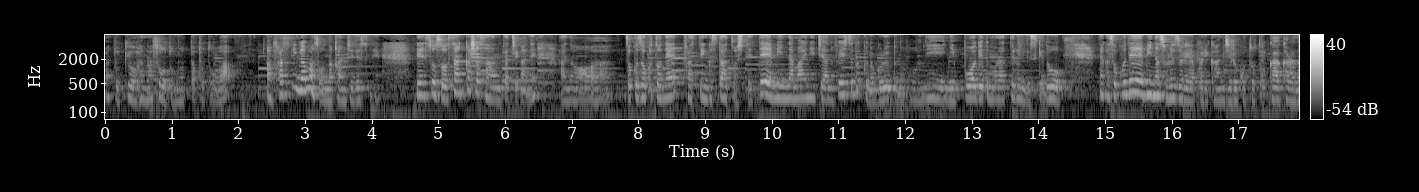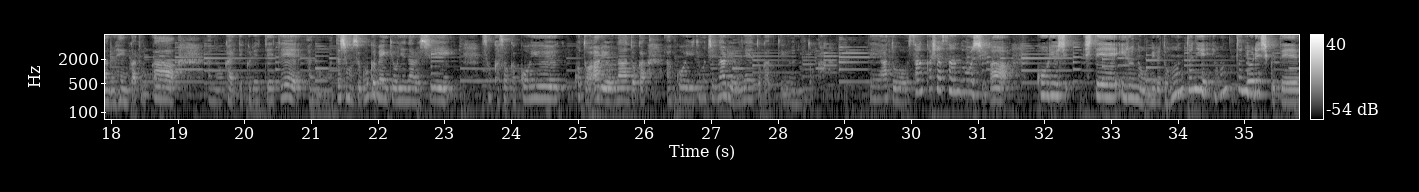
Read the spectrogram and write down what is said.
あと今日話そうと思ったことはあファスティングはまあそんな感じですね。でそうそう参加者さんたちがねあの続々とねファスティングスタートしててみんな毎日あのフェイスブックのグループの方に日報を上げてもらってるんですけどなんかそこでみんなそれぞれやっぱり感じることとか体の変化とかあの書いてくれててあの私もすごく勉強になるしそうかそうかこういうことあるよなとかあこういう気持ちになるよねとかっていうのとか。であと参加者さん同士が交流ししているのを見ると本当に本当に嬉しくて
